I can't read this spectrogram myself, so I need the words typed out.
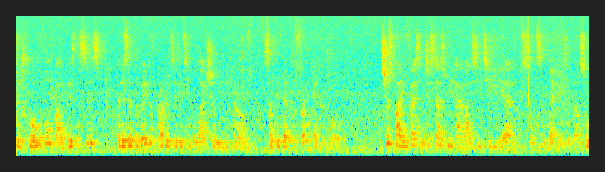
controllable by businesses, that is that the rate of productivity will actually become something that the firm can control just by investing, just as we had ICT uh, some, some decades ago. So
